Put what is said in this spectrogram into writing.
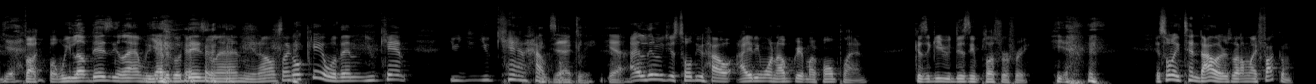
Yeah. fuck, but we love Disneyland. We got to go Disneyland. You know, it's like okay, well then you can't, you you can't have both. Exactly. Yeah. I literally just told you how I didn't want to upgrade my phone plan because they give you Disney Plus for free. yeah. It's only ten dollars, but I'm like, fuck them.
